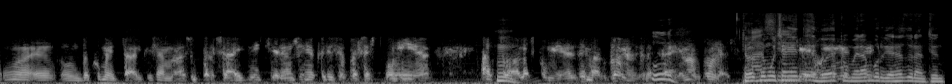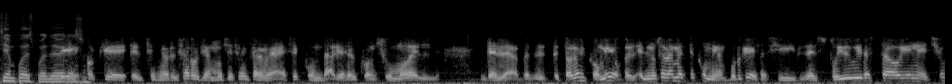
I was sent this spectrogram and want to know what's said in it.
un, eh, un documental que se llamaba Super Size Me, que era un señor que se pues exponía a todas las comidas de McDonald's, de la Uf. cadena McDonald's. Creo Ah, que mucha sí. gente dejó de comer hamburguesas durante un tiempo después de ver Sí, eso. porque el señor desarrolló muchas enfermedades secundarias del consumo del, de, la, de, de todo lo que comía. Pues él no solamente comía hamburguesas, si el estudio hubiera estado bien hecho,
